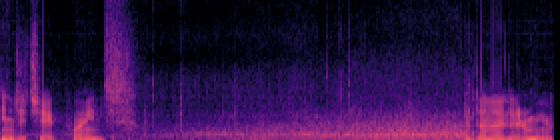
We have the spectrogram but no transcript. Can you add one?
İkinci checkpoint. Buradan ölür müyüm?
